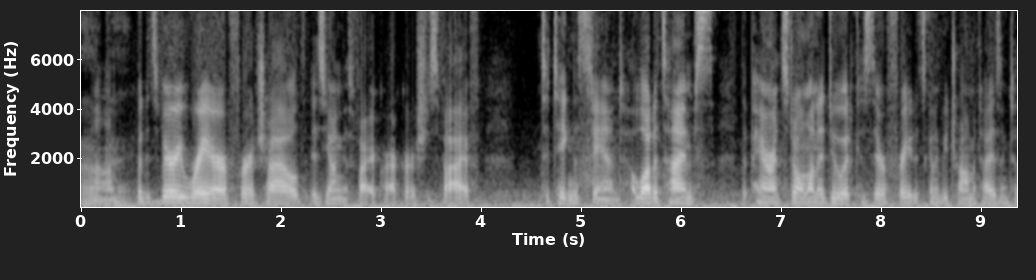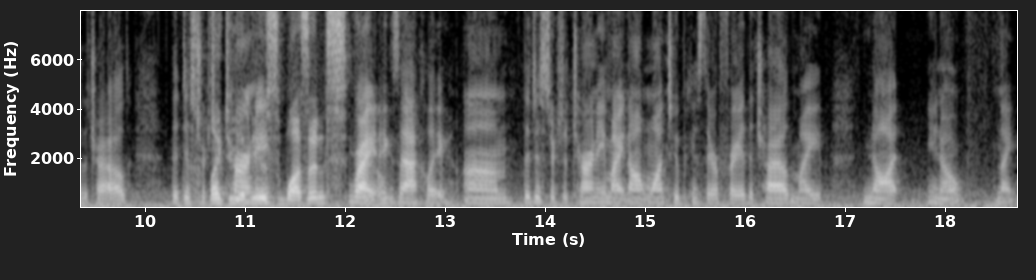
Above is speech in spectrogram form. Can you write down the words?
okay. Um, but it's very rare for a child as young as Firecracker, she's five, to take the stand. A lot of times the parents don't want to do it because they're afraid it's going to be traumatizing to the child. The district like the abuse wasn't. you Right, know. exactly. Um, the district attorney might not want to because they're afraid the child might not, you know, might,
